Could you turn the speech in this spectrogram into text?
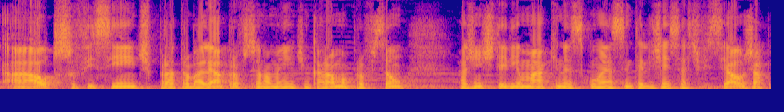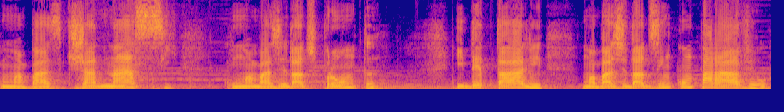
autossuficiente para trabalhar profissionalmente, encarar uma profissão a gente teria máquinas com essa inteligência artificial já com uma base que já nasce com uma base de dados pronta. E detalhe, uma base de dados incomparável,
